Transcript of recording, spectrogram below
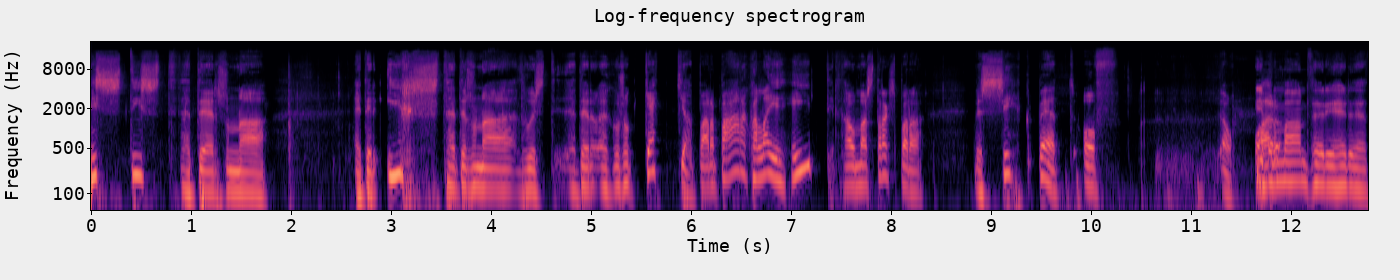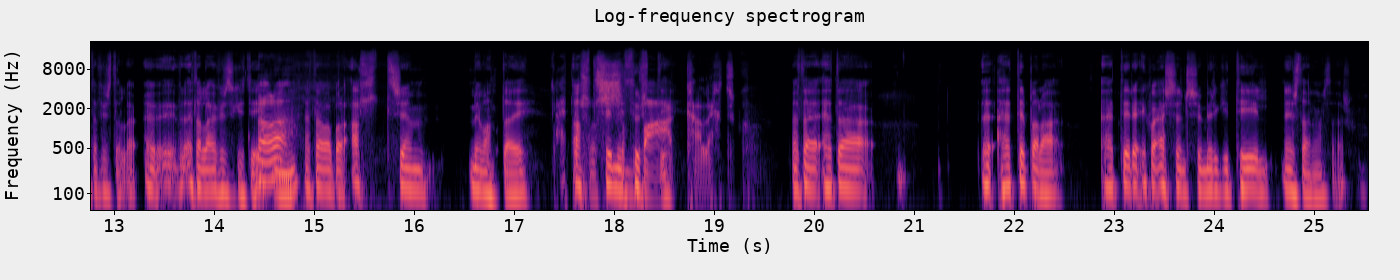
mystíst þetta er svona þetta er írst, þetta er svona veist, þetta er eitthvað svo geggjað. Bara, bara hvað lagið heitir, þá er maður strax bara The Sickbed of já, Ég bara man þegar ég heyrði þetta fyrsta lag uh, þetta lag fyrsta það. Mm. Þetta var bara allt sem mér vantaði Þetta allt sem ég þurfti. svakalegt sko. Þetta, þetta, þetta er bara þetta er eitthvað essence sem er ekki til neins annars staðar sko.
